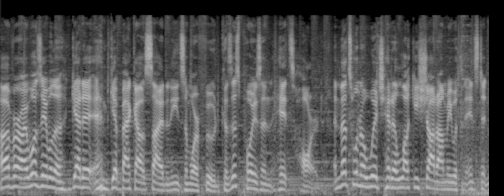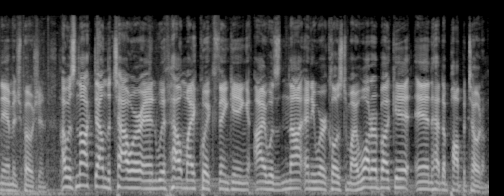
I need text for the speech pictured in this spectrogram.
However, I was able to get it and get back outside and eat some more food, because this poison hits hard. And that's when a witch hit a lucky shot on me with an instant damage potion. I was knocked down the tower, and without my quick thinking, I was not anywhere close to my water bucket and had to pop a totem.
